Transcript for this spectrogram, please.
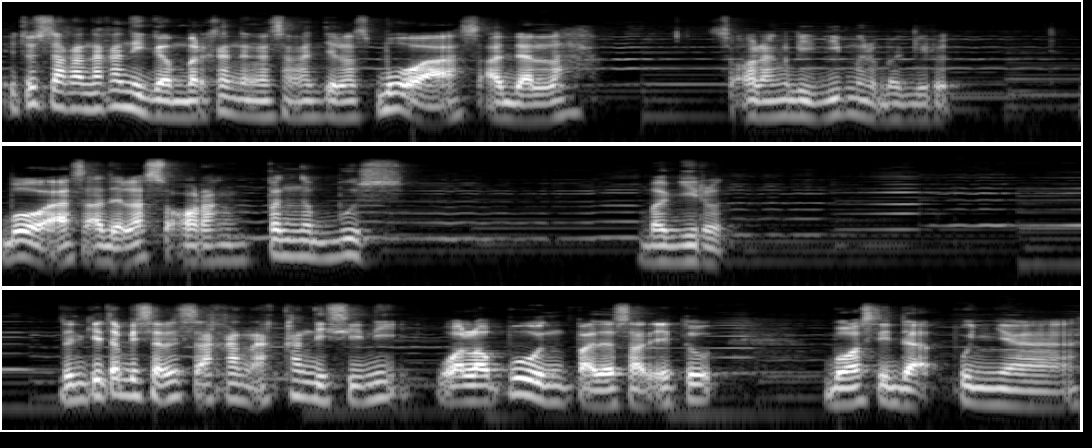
itu seakan-akan digambarkan dengan sangat jelas Boas adalah seorang redeemer bagi Ruth. Boas adalah seorang penebus bagi Ruth. Dan kita bisa lihat seakan-akan di sini, walaupun pada saat itu Boas tidak punya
